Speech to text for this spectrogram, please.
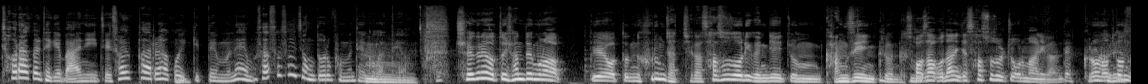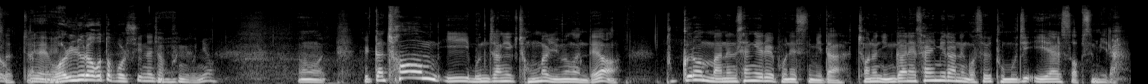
철학을 되게 많이 이제 설파를 하고 있기 때문에 뭐 사소설 정도로 보면 될것 음. 같아요. 최근에 어떤 현대문학 의 어떤 흐름 자체가 사소설이 굉장히 좀 강세인 그런 서사보다는 이제 사소설 쪽으로 많이 가는데 그런 어떤. 예, 네. 원류라고 또 볼 수 있는 작품이군요. 어, 일단 처음 이 문장이 정말 유명한데요. 부끄럼 많은 생애를 보냈습니다. 저는 인간의 삶이라는 것을 도무지 이해할 수 없습니다.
